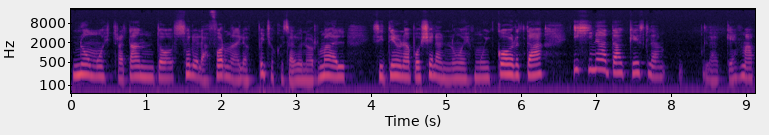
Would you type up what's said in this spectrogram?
no muestra tanto, solo la forma de los pechos, que es algo normal. Si tiene una pollera no es muy corta. Y Hinata, que es la, la que es más,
